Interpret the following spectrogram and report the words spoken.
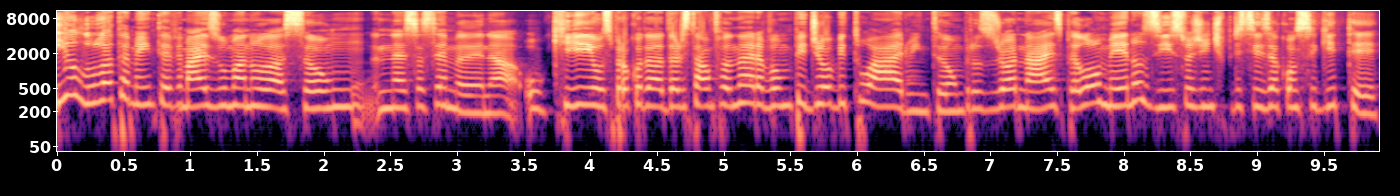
E o Lula também teve mais uma anulação nessa semana. O que os procuradores estavam falando era: vamos pedir obituário, então, para os jornais. Pelo menos isso a gente precisa conseguir ter.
